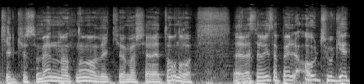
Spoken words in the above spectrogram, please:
quelques semaines maintenant avec ma chère et tendre. Euh, la série s'appelle How to Get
